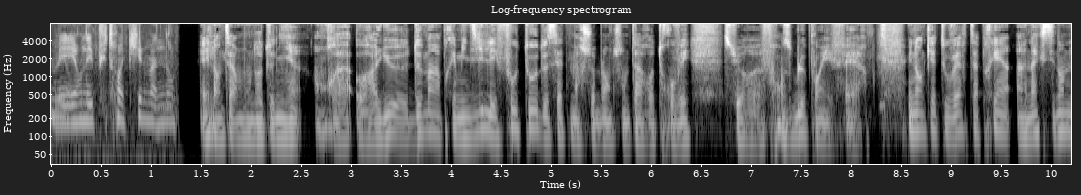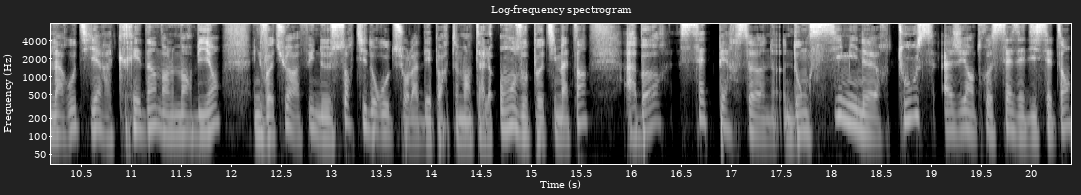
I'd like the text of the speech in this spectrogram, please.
mais on n'est plus tranquille maintenant. Et l'enterrement d'Anthony aura, lieu demain après-midi. Les photos de cette marche blanche sont à retrouver sur francebleu.fr. Une enquête ouverte après un accident de la route hier à Crédin dans le Morbihan. Une voiture a fait une sortie de route sur la départementale 11 au petit matin. À bord, sept personnes, dont six mineurs, tous âgés entre 16 et 17 ans.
